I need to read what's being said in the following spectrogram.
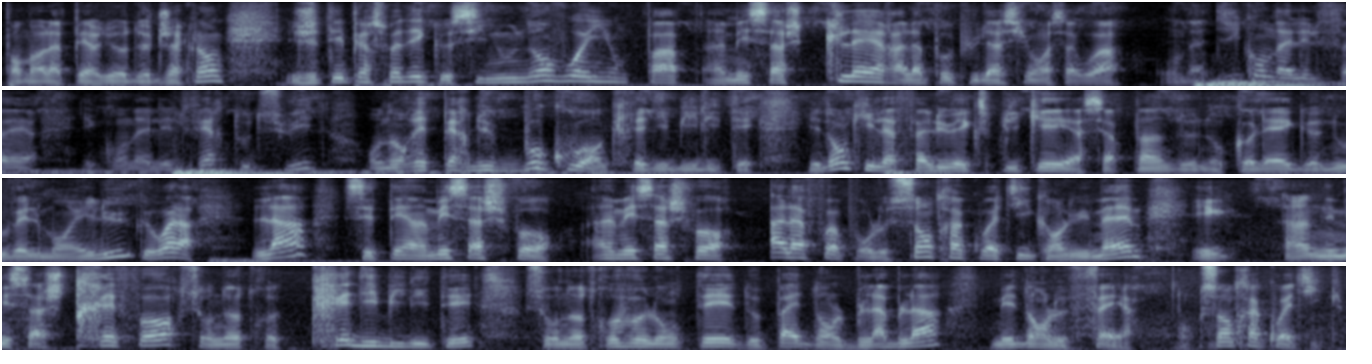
pendant la période de Jack Lang, j'étais persuadé que si nous n'envoyions pas un message clair à la population, à savoir on a dit qu'on allait le faire et qu'on allait le faire tout de suite, on aurait perdu beaucoup en crédibilité. Et donc il a fallu expliquer à certains de nos collègues nouvellement élus que voilà, là c'était un message fort, un message fort à la fois pour le centre aquatique en lui-même et un message très fort sur notre crédibilité, sur notre volonté de ne pas être dans le blabla, mais dans le faire. Donc centre aquatique.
